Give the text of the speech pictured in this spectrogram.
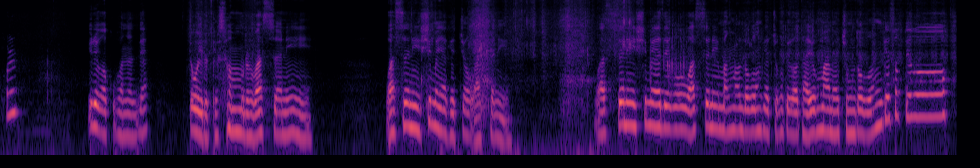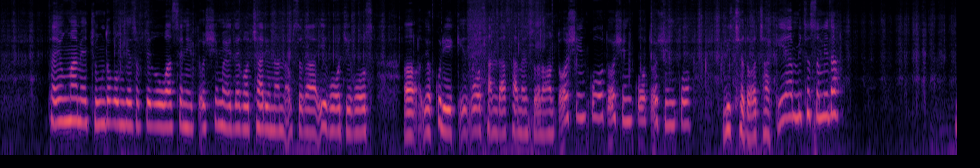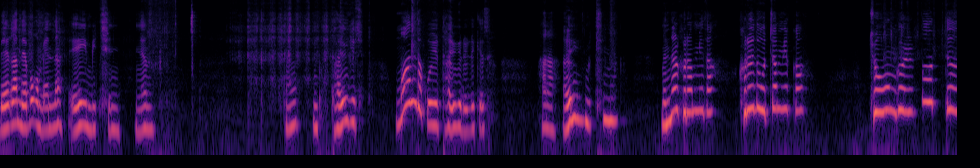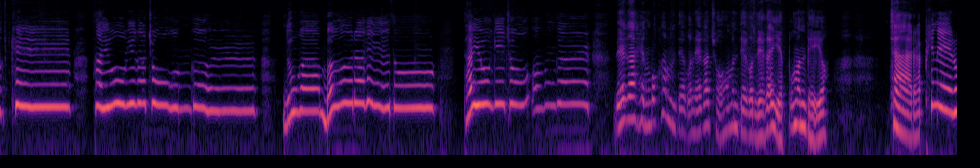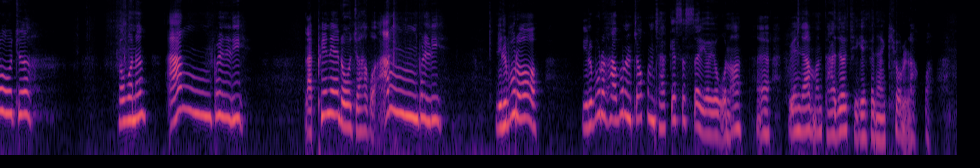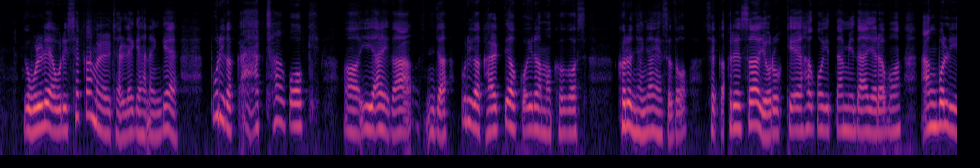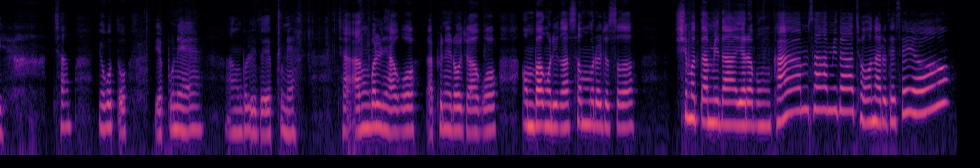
헐. 이래갖고 봤는데 또 이렇게 선물을 왔으니 왔으니 심어야겠죠 왔으니. 왔으니 심어야 되고 왔으니 막노동은 계속되고 다육맘의 중독은 계속되고 다육맘의 중독은 계속되고 왔으니 또 심어야 되고 자리는 없어가 이고 지고 어, 옆구리 끼고 산다 사면서는 또 신고 또 신고 또 신고 미쳐도 잡기야 미쳤습니다. 내가 내보고 맨날 에이 미친년 응? 다육이 뭐 한다고 이 다육이를 이렇게 해서 하나 에이 미친년 맨날 그럽니다. 그래도 어쩝니까? 좋은 걸 어떻게 다육이가 좋은 걸 누가 뭐라 해도 다육이 좋은 걸 내가 행복하면 되고 내가 좋으면 되고 내가 예쁘면 돼요. 자 라피네 로즈 요거는 앙블리. 라피네 로즈하고 앙블리. 일부러 일부러 화분을 조금 작게 썼어요 요거는. 예, 왜냐하면 다져지게 그냥 키우려고 이거 원래 우리 색감을 잘 내게 하는 게 뿌리가 꽉 차고 기- 어, 이 아이가 이제 뿌리가 갈데없고 이러면 그거 그런 영향에서도 색감. 그래서 요렇게 하고 있답니다 여러분. 앙벌리 참 요것도 예쁘네. 앙벌리도 예쁘네. 자 앙벌리하고 라피네 로즈하고 엄방울이가 선물을 줘서 심었답니다 여러분. 감사합니다. 좋은 하루 되세요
